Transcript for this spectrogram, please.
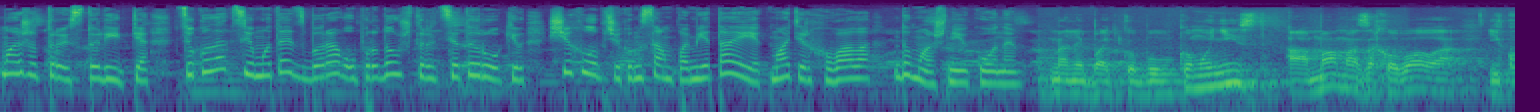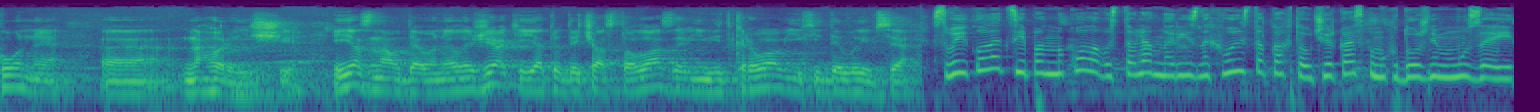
майже три століття. Цю колекцію митець збирав упродовж 30 років. Ще хлопчиком сам пам'ятає, як матір ховала домашні ікони. У мене батько був комуніст, а мама заховала ікони е, на горищі. І я знав, де вони лежать, і я туди часто лазив і відкривав їх і дивився. Свої колекції пан Микола виставляв на різних виставках та у Черкаському художньому музеї.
